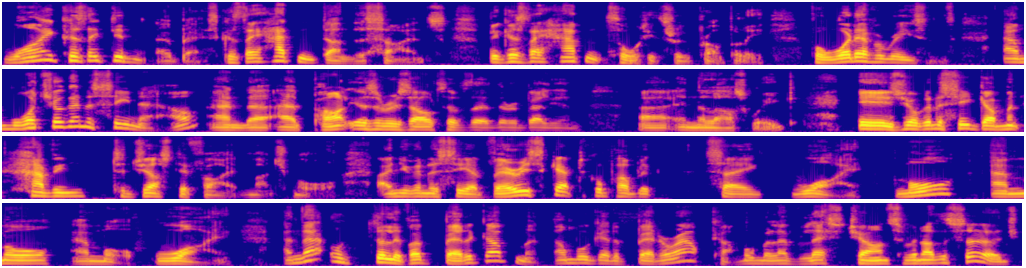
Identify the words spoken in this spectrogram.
Why? Because they didn't know best, because they hadn't done the science, because they hadn't thought it through properly, for whatever reasons. And what you're going to see now, and, uh, and partly as a result of the, the rebellion uh, in the last week, is you're going to see government having to justify it much more. And you're going to see a very skeptical public saying, why? More and more and more. Why? And that will deliver better government and we'll get a better outcome and we'll have less chance of another surge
